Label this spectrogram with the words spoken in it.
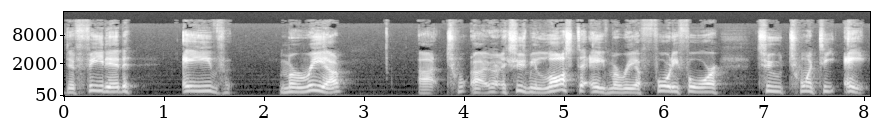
defeated Ave Maria uh, tw- uh, excuse me, lost to Ave Maria 44 to 28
